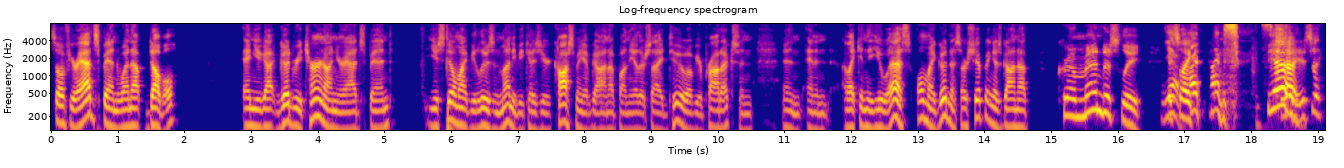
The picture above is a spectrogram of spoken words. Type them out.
so if your ad spend went up double and you got good return on your ad spend you still might be losing money because your cost may have gone up on the other side too of your products and and and like in the US oh my goodness our shipping has gone up tremendously yeah, it's like times. It's yeah, crazy. it's like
